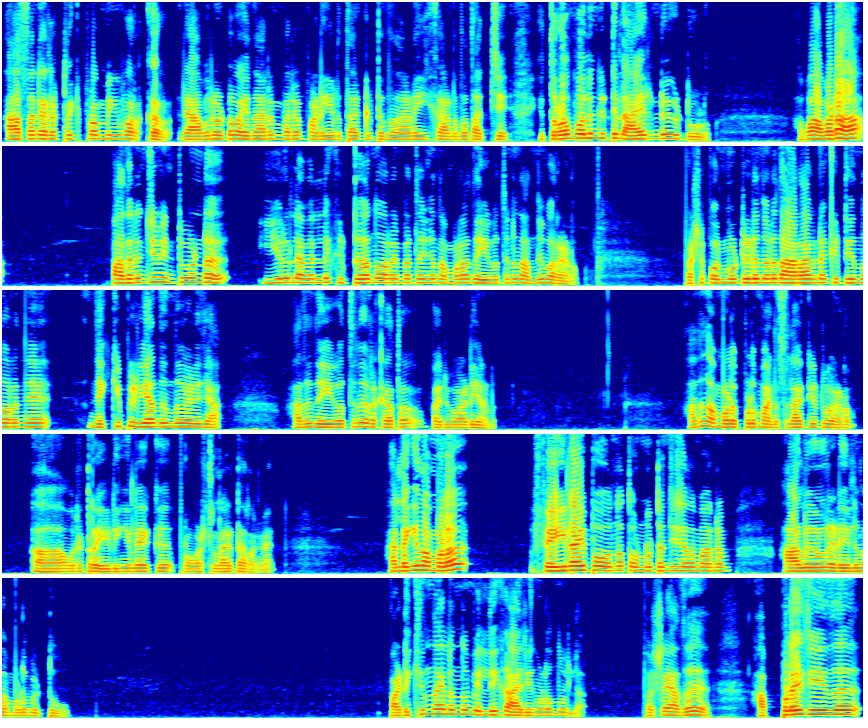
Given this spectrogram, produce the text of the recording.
As an electric plumbing worker രാവിലെ തൊട്ട് വൈകുന്നേരം വരെ പണിയെടുത്താൽ കിട്ടുന്നതാണ് ഈ കാണുന്ന തച്ച് ഇത്രയും പോലും കിട്ടില്ല. ആയിരം രൂപ കിട്ടുള്ളൂ. അപ്പോൾ അവിടെ പതിനഞ്ച് മിനിറ്റ് കൊണ്ട് ഈ ഒരു ലെവലിൽ കിട്ടുക എന്ന് പറയുമ്പോഴത്തേക്കും നമ്മളെ ദൈവത്തിന് നന്ദി പറയണം. പക്ഷെ പൊന്മുട്ടിയിടുന്നൊരു താറാവിനെ കിട്ടിയെന്ന് പറഞ്ഞ് ഞെക്കി നിന്ന് കഴിഞ്ഞാൽ അത് ദൈവത്തിന് ഇറക്കാത്ത പരിപാടിയാണ്. അത് നമ്മളിപ്പോഴും മനസ്സിലാക്കിയിട്ട് വേണം ഒരു ട്രേഡിങ്ങിലേക്ക് പ്രൊഫഷണലായിട്ട് ഇറങ്ങാൻ. അല്ലെങ്കിൽ നമ്മൾ ഫെയിലായി പോകുന്ന തൊണ്ണൂറ്റഞ്ച് ശതമാനം ആളുകളുടെ ഇടയിൽ നമ്മൾ വിട്ടുപോകും. പഠിക്കുന്നതിലൊന്നും വലിയ കാര്യങ്ങളൊന്നുമില്ല. പക്ഷേ അത് അപ്ലൈ ചെയ്ത്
